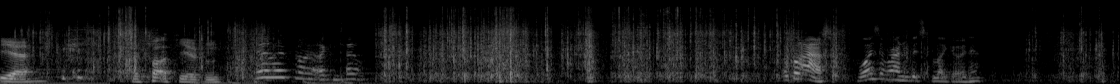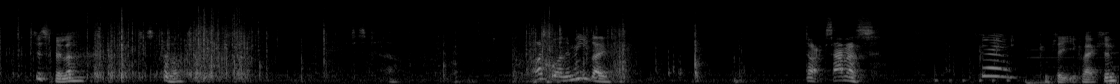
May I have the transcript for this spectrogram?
yeah, there's quite a few of them. Yeah, no, right, I can tell. I've got to ask, why is there random bits of Lego in here? Just filler. Just filler. Just filler. I've got an amiibo. Dark Samus. Yay! Complete your collection.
